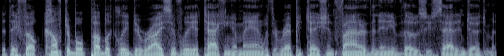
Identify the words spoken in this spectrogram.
that they felt comfortable publicly derisively attacking a man with a reputation finer than any of those who sat in judgment.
